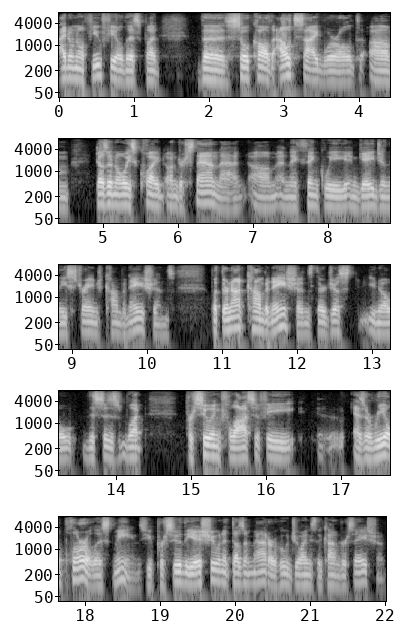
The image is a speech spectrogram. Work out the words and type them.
I don't know if you feel this but the so-called outside world um, doesn't always quite understand that um, and they think we engage in these strange combinations. But they're not combinations. They're just you know this is what pursuing philosophy as a real pluralist means. You pursue the issue, and it doesn't matter who joins the conversation.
